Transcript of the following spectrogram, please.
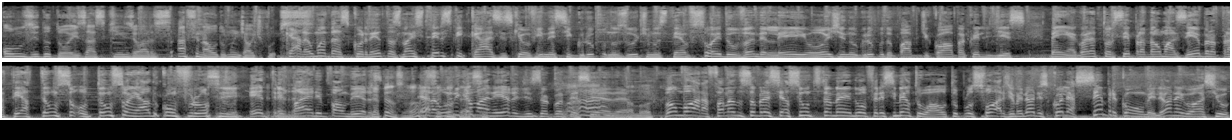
11 do 2 às 15 horas, a final do Mundial de Clubes. Cara, uma das cornetas mais perspicazes que eu vi nesse grupo nos últimos tempos foi do Vanderlei, hoje no grupo do Papo de Copa, que ele disse: Bem, agora é torcer pra dar uma zebra pra ter a tão, o tão sonhado confronto Sim, entre Bayern e Palmeiras. Já pensou? Era a única acontece? maneira disso acontecer, Ah, né? tá louco. Vambora, falando sobre esse assunto também no oferecimento Auto Plus Ford, a melhor escolha sempre com o melhor negócio.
